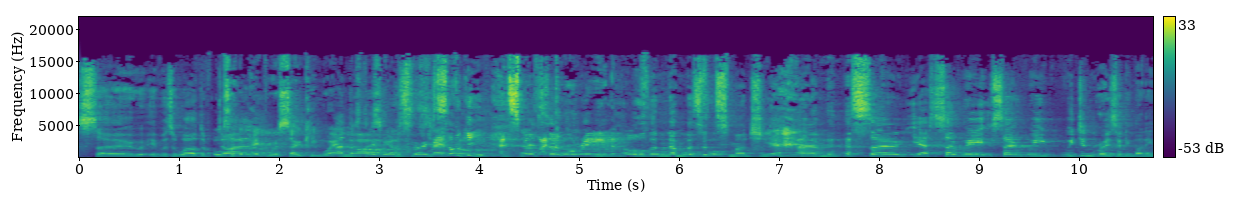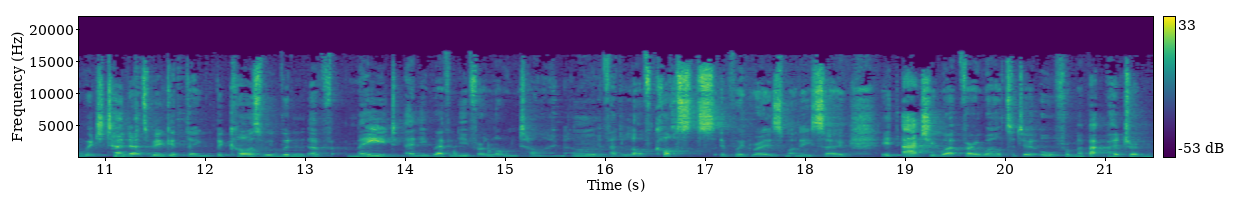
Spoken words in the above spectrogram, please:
So it was a world of Also, the paper was soaking wet. And the Oh, paper was very dreadful. soggy. And smelled like so chlorine. All the Awful, numbers had awful. smudged. Um, so yeah, so we so we, we didn't raise any money, which turned out to be a good thing because we wouldn't have made any revenue for a long time, and we would have had a lot of costs if we'd raised money. So it actually worked very well to do it all from a back bedroom,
